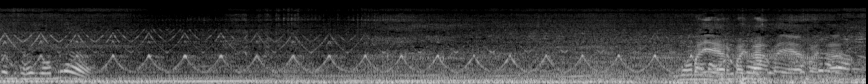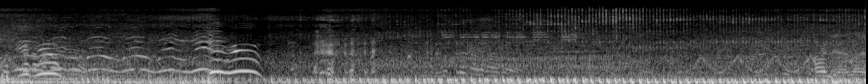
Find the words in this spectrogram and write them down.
Makan bukan nhóm nữa Bayar bayar, bayar pajak. Oh, vai,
